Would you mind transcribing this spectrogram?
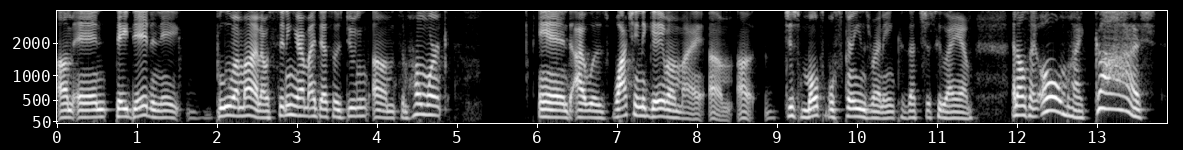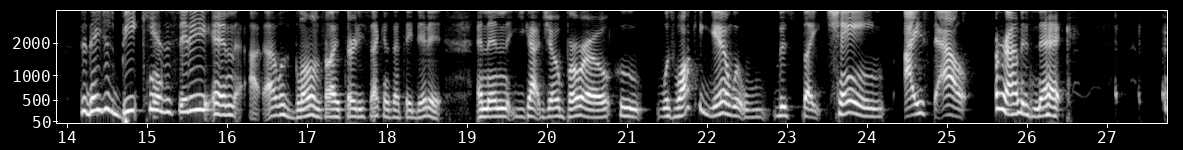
Um, and they did, and they blew my mind. I was sitting here at my desk, I was doing um, some homework and I was watching the game on my um uh, just multiple screens running because that's just who I am. And I was like, "Oh my gosh, did they just beat Kansas City? And I, I, was blown for like 30 seconds that they did it. And then you got Joe Burrow, who was walking in with this like chain iced out around his neck.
